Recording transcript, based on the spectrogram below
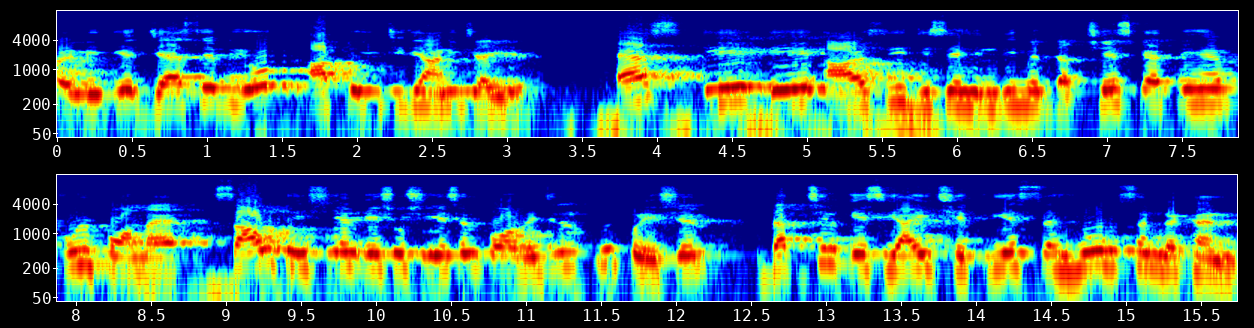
कर लीजिए, जैसे भी हो, आपको ये चीज़ें आनी चाहिए। एस ए ए आर सी जिसे हिंदी में दक्षेश कहते हैं फुल फॉर्म है। South Asian Association for Regional Cooperation दक्षिण एशियाई क्षेत्रीय सहयोग संगठन।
